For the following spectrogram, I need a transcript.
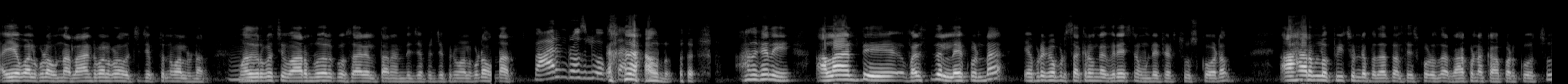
అయ్యే వాళ్ళు కూడా ఉన్నారు. అలాంటి వాళ్ళు కూడా వచ్చి చెప్తున్న వాళ్ళు ఉన్నారు. మా దగ్గరకు వచ్చి వారం రోజులకు ఒకసారి వెళ్తానండి చెప్పి చెప్పిన వాళ్ళు కూడా ఉన్నారు. వారం రోజులు అవును. అందుకని అలాంటి పరిస్థితులు లేకుండా ఎప్పటికప్పుడు సక్రమంగా విరేచనం ఉండేటట్టు చూసుకోవడం ఆహారంలో పీచు ఉండే పదార్థాలు తీసుకోవడం రాకుండా కాపాడుకోవచ్చు.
